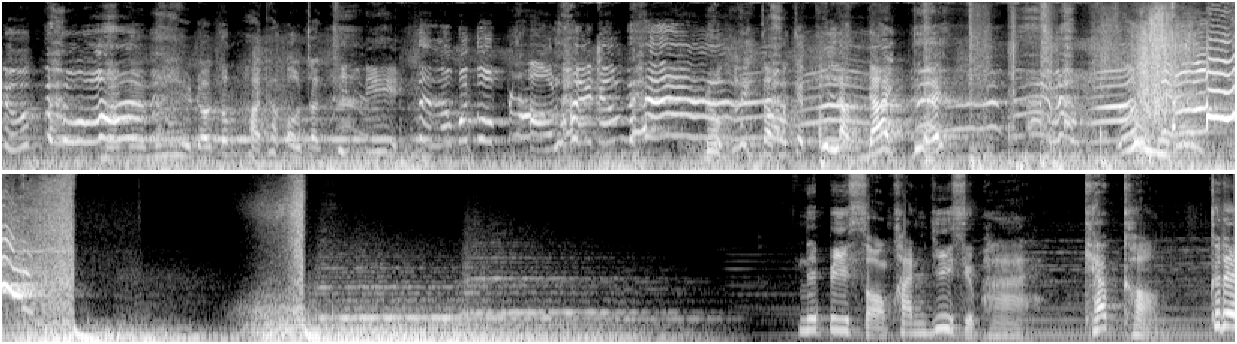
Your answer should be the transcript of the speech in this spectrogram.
หนูกลัวไม่ไม่ไม่เราต้องหาทางออกจากที่นี่ แต่เราก็ตัวเปล่าเลยนะแม่ เราให้กลับมาเก็บที่หลังได้เกรซเอ้ยในปี 2025 Capcom ก็ได้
